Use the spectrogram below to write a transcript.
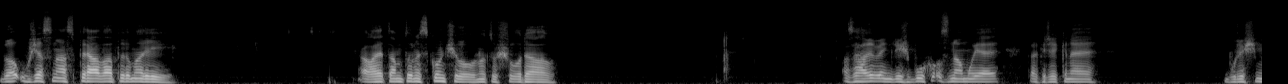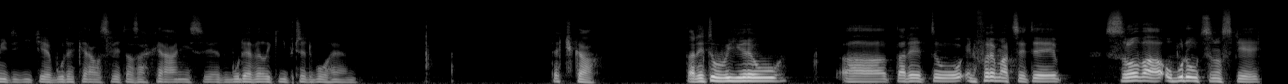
Byla úžasná zpráva pro Marii. Ale tam to neskončilo, ono to šlo dál. A zároveň, když Bůh oznamuje, tak řekne, budeš mít dítě, bude král světa, zachrání svět, bude veliký před Bohem. Tečka. Tady tu víru, tady tu informaci, ty slova o budoucnosti,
